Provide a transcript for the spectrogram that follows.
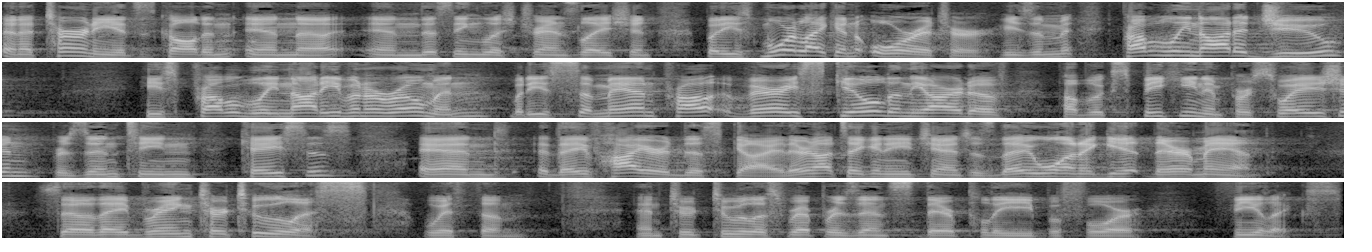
an attorney, it's called in, in, uh, in, this English translation, but he's more like an orator. He's probably not a Jew. He's probably not even a Roman, but he's a man pro- very skilled in the art of public speaking and persuasion, presenting cases and they've hired this guy. They're not taking any chances. They want to get their man. So they bring Tertullus with them. And Tertullus represents their plea before Felix.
